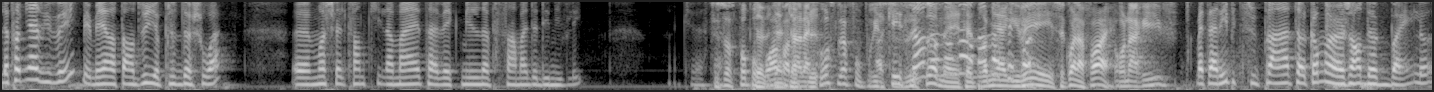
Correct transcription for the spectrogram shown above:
le premier arrivé, mais bien entendu, il y a plus de choix. Moi, je fais le 30 km avec 1900 mètres de dénivelé. Euh, C'est ça, c'est pas pour t'as- pendant la course, là, faut OK, préciser. c'est Non, ça, non, mais t'es le premier c'est arrivé. C'est quoi l'affaire? On arrive, Ben, t'arrives puis tu prends, t'as comme un genre de bain, là,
